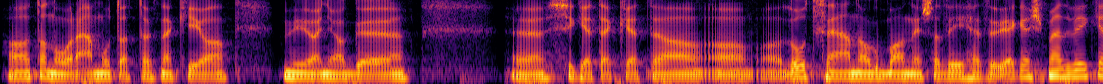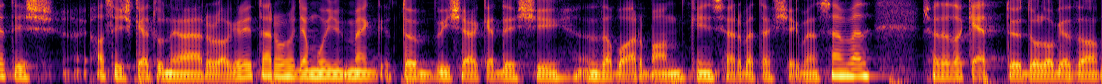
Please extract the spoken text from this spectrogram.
a tanórán mutattak neki a műanyag eh, szigeteket a, a, az óceánokban és az éhező jegesmedvéket, és azt is kell tudni erről a Grétáról, hogy amúgy meg több viselkedési zavarban, kényszerbetegségben szenved, és hát ez a kettő dolog, ez a,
